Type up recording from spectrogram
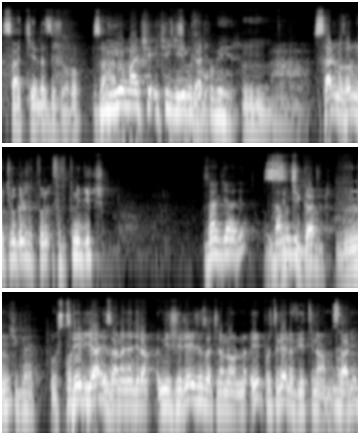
saa cyenda z'ijoro za niyo hano match icyo i gihe ibuze kubera. Sari maze ari mu kibuga saa tatu- n'igice. Za ryari za z'i Kigali. Mm. Australia izananyagira Nigeria ejo izakina na eh, Portugal na Vietnam na Sari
